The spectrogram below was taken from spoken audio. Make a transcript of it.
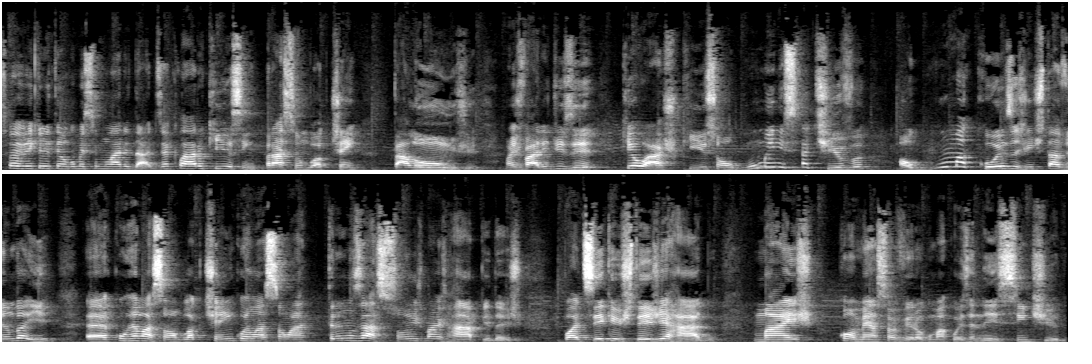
você vai ver que ele tem algumas similaridades. É claro que, assim, para ser um blockchain, tá longe, mas vale dizer que eu acho que isso é alguma iniciativa, alguma coisa a gente está vendo aí é, com relação ao blockchain, com relação a transações mais rápidas. Pode ser que eu esteja errado, mas começo a ver alguma coisa nesse sentido.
